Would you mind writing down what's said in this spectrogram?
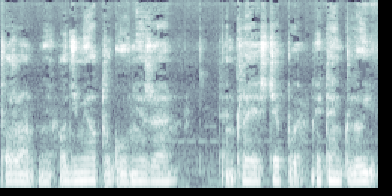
porządnie. Chodzi mi o to głównie, że ten klej jest ciepły. No I ten klej,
